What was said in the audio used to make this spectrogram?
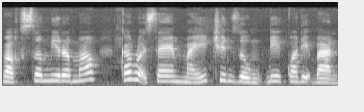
hoặc sơ mi rơ móc, các loại xe máy chuyên dùng đi qua địa bàn,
